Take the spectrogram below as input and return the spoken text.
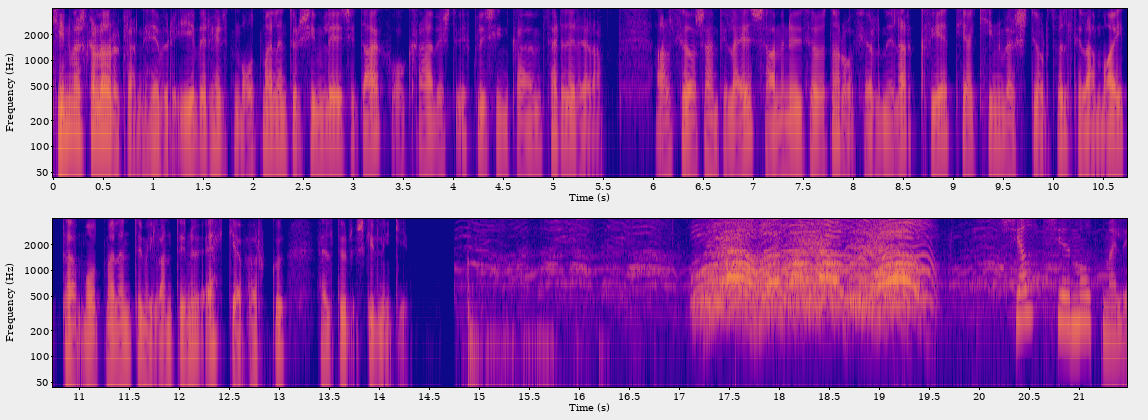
Kínverska lauröklann hefur yfirheirt mótmælendur símleiðis í dag og krafist upplýsinga um ferðirera. Alþjóðasamfélagið, saminuði þjóðunar og fjölmiðlar hvetja kínversk stjórnvöld til að mæta mótmælendum í landinu ekki af hörku heldur skilningi. Sjálft séð mótmæli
